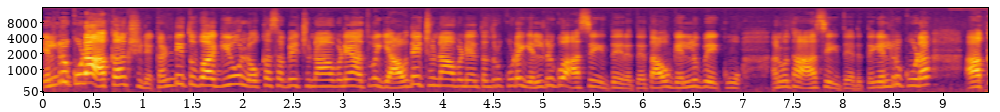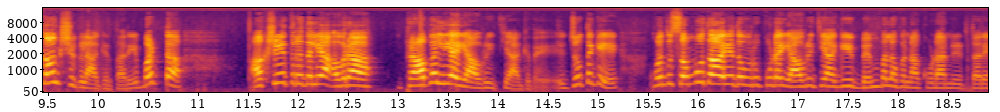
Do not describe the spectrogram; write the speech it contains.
ಎಲ್ಲರೂ ಕೂಡ ಆಕಾಂಕ್ಷಿನೇ. ಖಂಡಿತವಾಗಿಯೂ ಲೋಕಸಭೆ ಚುನಾವಣೆ ಅಥವಾ ಯಾವುದೇ ಚುನಾವಣೆ ಅಂತಂದ್ರೂ ಕೂಡ ಎಲ್ರಿಗೂ ಆಸೆ ಇದ್ದೇ ಇರುತ್ತೆ. ತಾವು ಗೆಲ್ಲಬೇಕು ಅನ್ನುವಂಥ ಆಸೆ ಇದ್ದೇ ಇರುತ್ತೆ. ಎಲ್ಲರೂ ಕೂಡ ಆಕಾಂಕ್ಷಿಗಳಾಗಿರ್ತಾರೆ. ಬಟ್ ಆ ಕ್ಷೇತ್ರದಲ್ಲಿ ಅವರ ಪ್ರಾಬಲ್ಯ ಯಾವ ರೀತಿಯಾಗಿದೆ ಜೊತೆಗೆ ಒಂದು ಸಮುದಾಯದವರು ಕೂಡ ಯಾವ ರೀತಿಯಾಗಿ ಬೆಂಬಲವನ್ನ ಕೂಡ ನೀಡ್ತಾರೆ?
